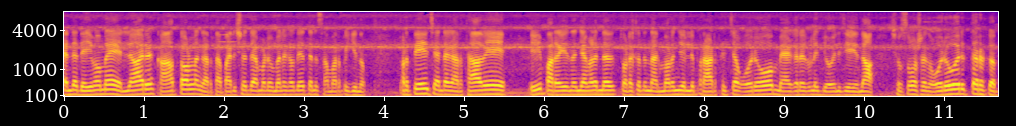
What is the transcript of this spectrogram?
എന്റെ ദൈവമേ എല്ലാവരും കാത്തോളം കർത്താവ്. പരിശുദ്ധ നമ്മുടെ ഉമ്മല ഹൃദയത്തിന് സമർപ്പിക്കുന്നു. പ്രത്യേകിച്ച് എന്റെ കർത്താവേ ഈ പറയുന്ന ഞങ്ങളിന്ന് തുടക്കത്തിൽ നന്മറം ചൊല്ലി പ്രാർത്ഥിച്ച ഓരോ മേഖലകളിൽ ജോലി ചെയ്യുന്ന ശുശ്രൂഷ ഓരോരുത്തർക്കും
